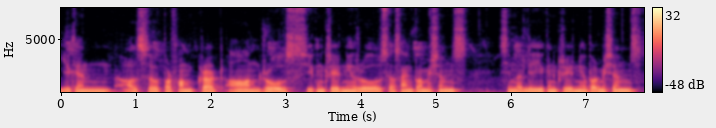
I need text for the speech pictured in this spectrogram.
You can also perform CRUD on roles you can create new roles assign permissions. Similarly you can create new permissions.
